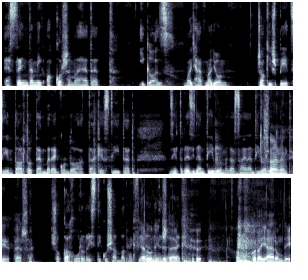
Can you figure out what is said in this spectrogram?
ez szerintem még akkor sem lehetett igaz. Vagy hát nagyon csak is PC-n tartott emberek gondolhatták ezt így, tehát azért a Resident Evil, meg a Silent Hill azok Silent Hill, persze. Sokkal horrorisztikusabbak, meg félelmetesebbek. In the Dark. korai 3D.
